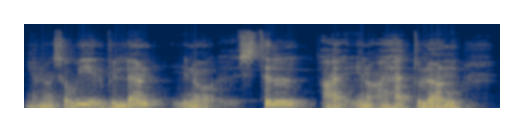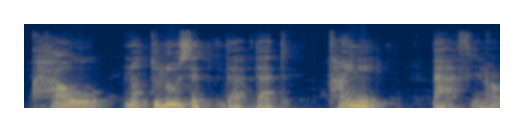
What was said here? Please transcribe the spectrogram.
you know so we we learned you know still i you know i had to learn how not to lose that that that tiny path you know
